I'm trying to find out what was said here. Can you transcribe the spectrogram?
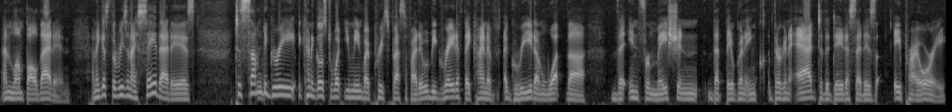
and lump all that in. And I guess the reason I say that is to some degree it kind of goes to what you mean by pre-specified. It would be great if they kind of agreed on what the the information that they're going to they're going to add to the data set is a priori.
